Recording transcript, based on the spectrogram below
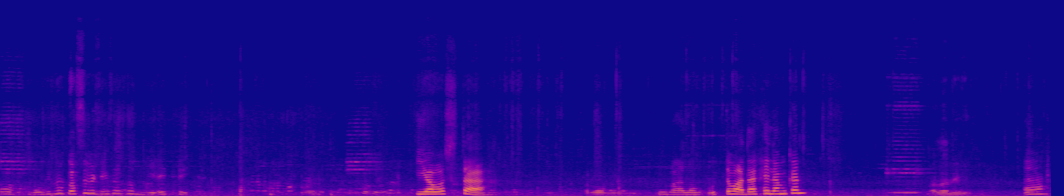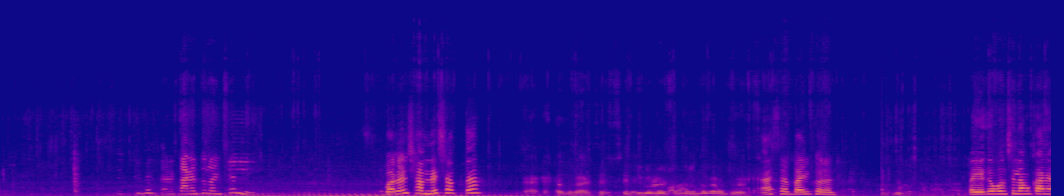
ও মহিমা কসমেটিক্স সবজি এই তো। কি অবস্থা? ভালো। উঠতে বাধা খাইলাম কেন? হ্যাঁ। কানে তুলে আনছেন নি? বলেন সামনের সপ্তাহ। আচ্ছা বাইর করেন। ভাইয়াকে বলছিলাম, কানে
